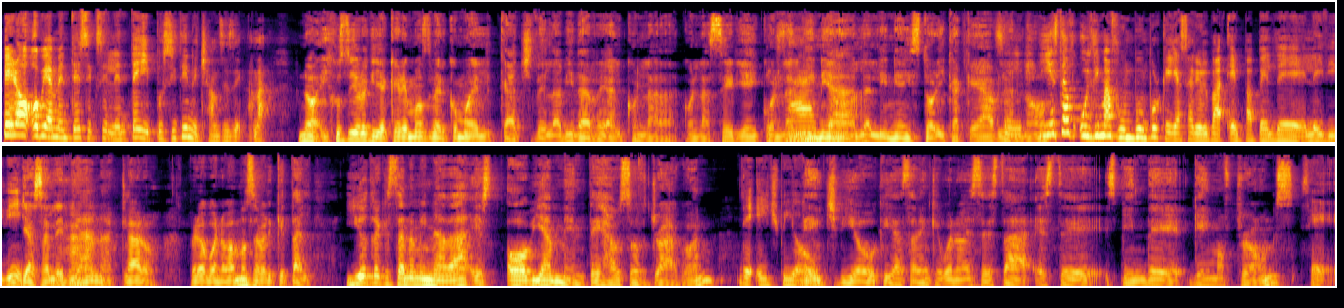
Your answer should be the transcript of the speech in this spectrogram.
pero obviamente es excelente y pues sí tiene chances de ganar. No, y justo yo creo que ya queremos ver como el catch de la vida real con la, con la serie y con la línea, la línea histórica que hablan, Sí. ¿no? Y esta última fue un boom porque ya salió el, el papel de Lady D. Ya sale Ajá. Diana, claro. Pero bueno, vamos a ver qué tal. Y otra que está nominada es obviamente House of Dragon De HBO. de HBO, que ya saben que bueno, es esta, este spin de Game of Thrones. Sí.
